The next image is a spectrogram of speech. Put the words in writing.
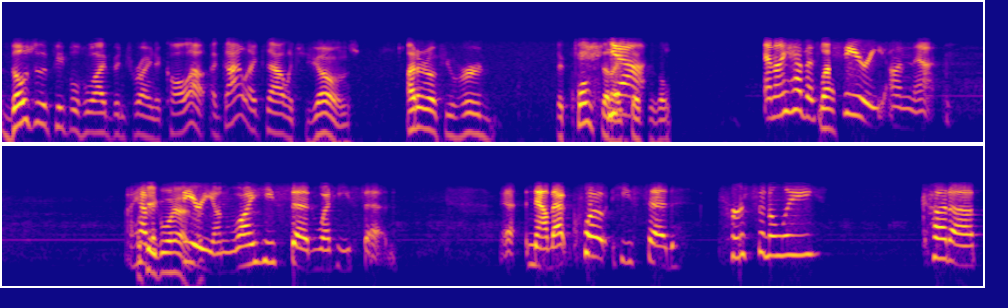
Those are the people who I've been trying to call out. A guy like Alex Jones. I don't know if you heard the quote that I said to the And I have a theory on that. I have Okay, a theory on why he said what he said. Uh, Now, that quote, he said, personally cut up,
